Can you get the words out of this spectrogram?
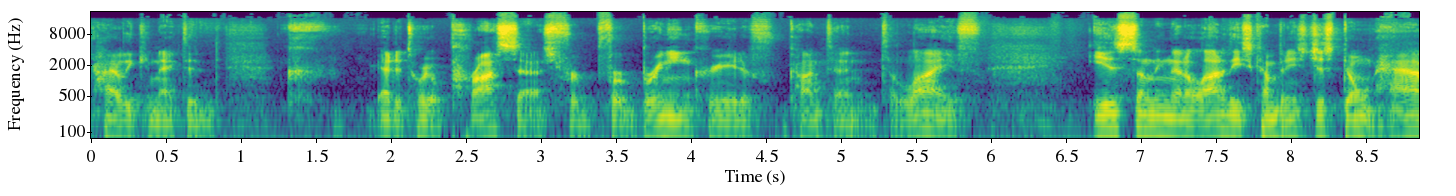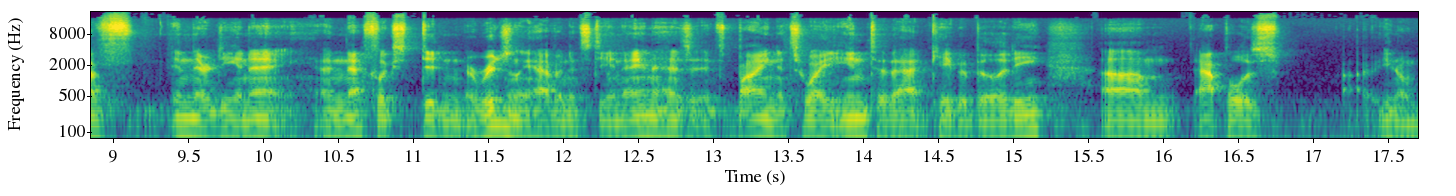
highly connected editorial process for, for bringing creative content to life is something that a lot of these companies just don't have in their DNA. And Netflix didn't originally have in its DNA, and it has, it's buying its way into that capability. Um, Apple is, you know,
